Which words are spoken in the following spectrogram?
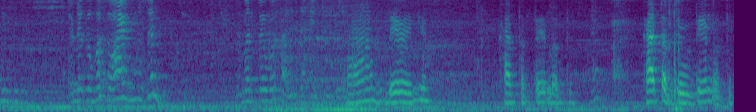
દીધી. હતી એટલે કે બસો સાઠનું છે ને મને પે વસાવી જાય હા દેવાઈ ગયું ખાતર તેલ હતું ખાતર જેવું તેલ હતું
